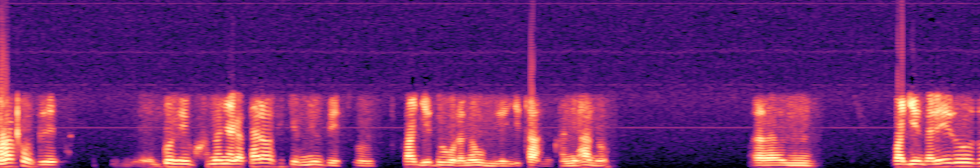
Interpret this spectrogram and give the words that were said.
Murakoze. Na nyagatare abafite iyo myumvire twagiye duhura nabo mu mirenge itandukanye hano. Bagenda rero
